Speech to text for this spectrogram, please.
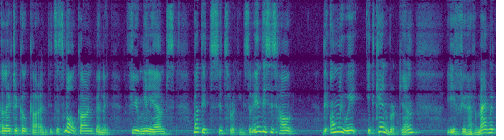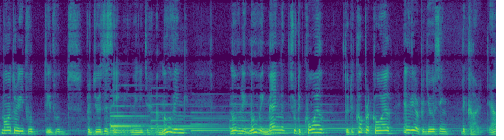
electrical current. It's a small current, only few milliamps, but it's it's working. So and this is how the only way it can work, yeah? if you have a magnet motor it would it would produce the same we need to have a moving moving moving magnet through the coil to the copper coil and we are producing the current yeah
